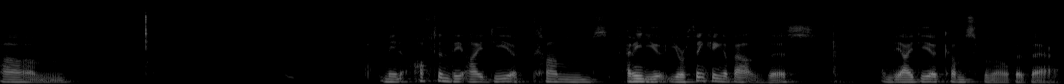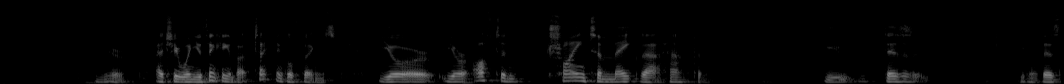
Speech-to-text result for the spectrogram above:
Um, I mean, often the idea comes. I mean, you you're thinking about this, and the idea comes from over there. You're actually when you're thinking about technical things, you're you're often trying to make that happen. You there's you know there's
